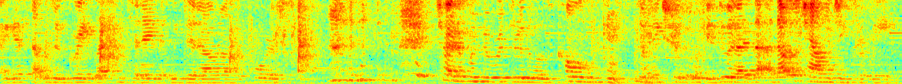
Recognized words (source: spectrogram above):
I guess that was a great lesson today that we did out on the course. Try to maneuver through those cones to make sure that we could do it. I, that, that was challenging for me.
